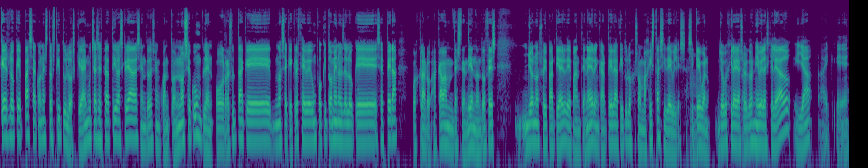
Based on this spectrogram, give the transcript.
¿qué es lo que pasa con estos títulos? Que hay muchas expectativas creadas. Entonces, en cuanto no se cumplen o resulta que, no sé, que crece un poquito menos de lo que se espera, pues claro, acaban descendiendo. Entonces, yo no soy partidario de mantener en cartera títulos que son bajistas y débiles. Así que bueno, yo vigilaría esos dos niveles que le he dado y ya hay que...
